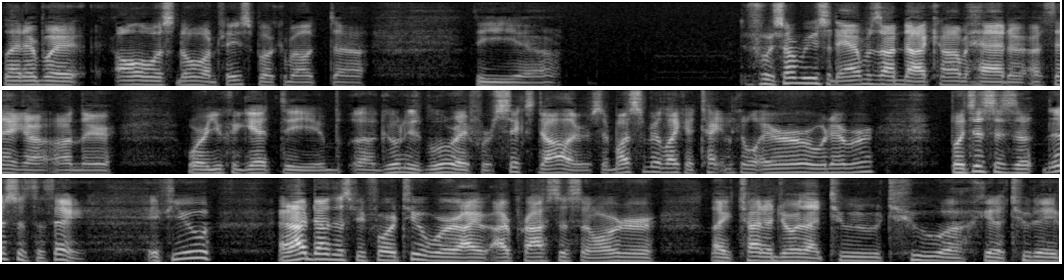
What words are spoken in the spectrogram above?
letting everybody, all of us know on Facebook about uh, the. Uh, for some reason, Amazon.com had a, a thing on there where you could get the uh, Goonies Blu-ray for six dollars. It must have been like a technical error or whatever, but this is a, this is the thing. If you and I've done this before too, where I, I process an order, like try to enjoy that two two uh, get a two day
